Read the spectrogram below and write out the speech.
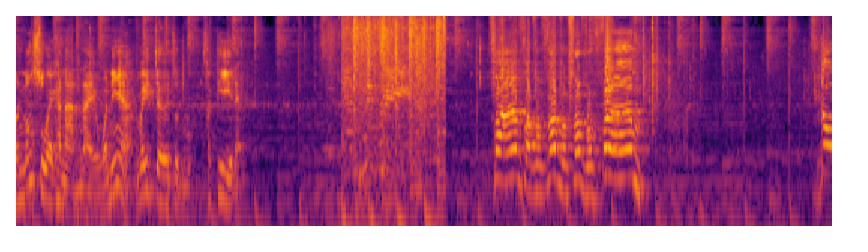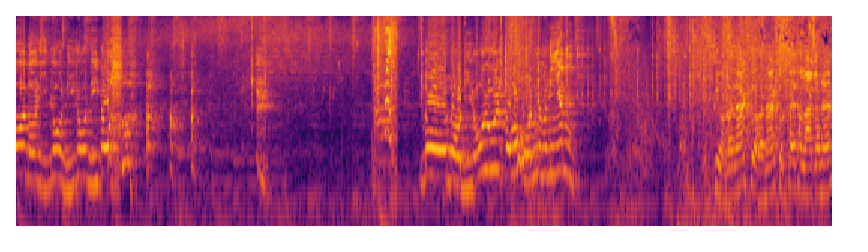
มันต้องซวยขนาดไหนวะเนี่ย ไม่เจอจุดสักทีเนี่ย ฟาร์มฟาร์มฟาร์มฟาร์มฟาร์มฟาร์มโดโดดีโดดีโดดีโดโดโดดีโดอุ้ยตัวละหนอย่ามาเนียนเกือบแล้วนะเกือบแล้วนะเกือบไส้ทะลักกันนะ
